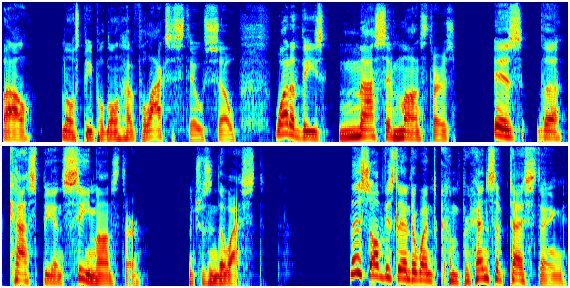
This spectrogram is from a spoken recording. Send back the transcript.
well, most people don't have full access to, so one of these massive monsters is the Caspian Sea monster, which was in the West. This obviously underwent comprehensive testing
